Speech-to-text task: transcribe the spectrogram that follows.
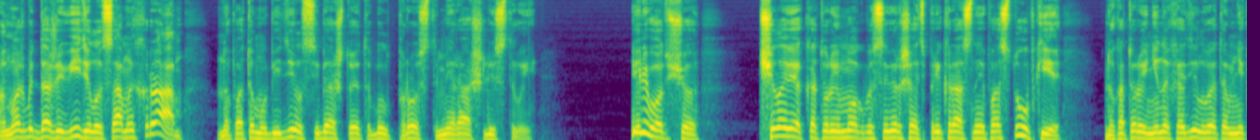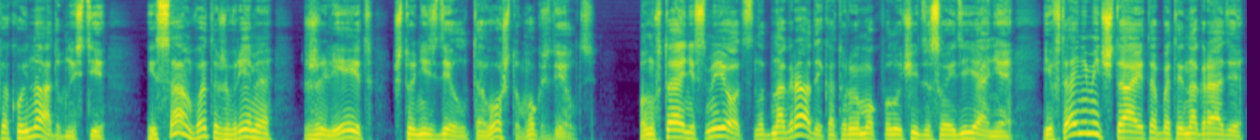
Он, может быть, даже видел и самый храм, но потом убедил себя, что это был просто мираж листвы. Или вот еще человек, который мог бы совершать прекрасные поступки, но который не находил в этом никакой надобности, и сам в это же время жалеет, что не сделал того, что мог сделать. Он втайне смеется над наградой, которую мог получить за свои деяния, и втайне мечтает об этой награде,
